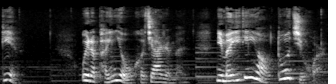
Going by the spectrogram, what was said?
电。为了朋友和家人们，你们一定要多举会儿。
